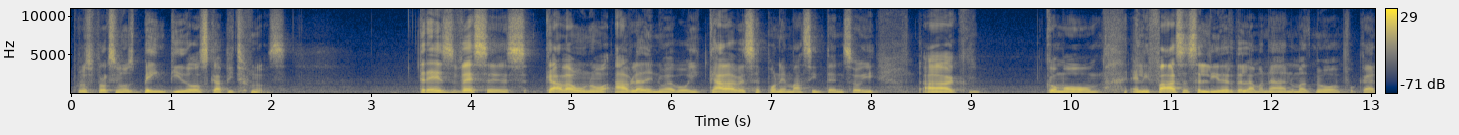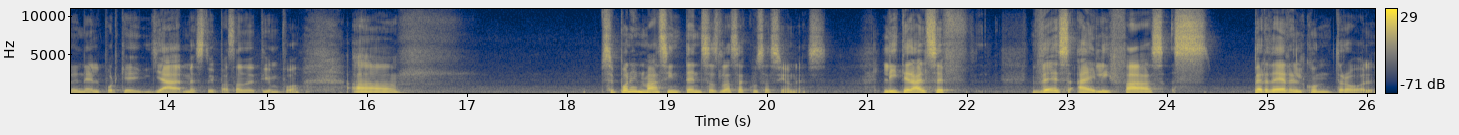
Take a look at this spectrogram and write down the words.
por los próximos 22 capítulos tres veces cada uno habla de nuevo y cada vez se pone más intenso. Y uh, como Elifaz es el líder de la manada, nomás me voy a enfocar en él porque ya me estoy pasando de tiempo. Uh, se ponen más intensas las acusaciones. Literal, se ves a Elifaz perder el control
